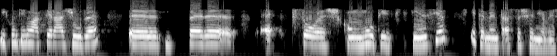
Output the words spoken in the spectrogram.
e continua a ser a ajuda eh, para eh, pessoas com multideficiência e também para as suas famílias.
